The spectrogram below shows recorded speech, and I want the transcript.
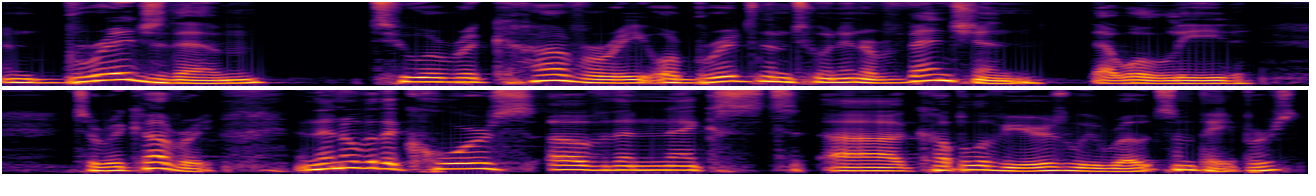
and bridge them to a recovery or bridge them to an intervention that will lead to recovery. And then over the course of the next uh, couple of years, we wrote some papers.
